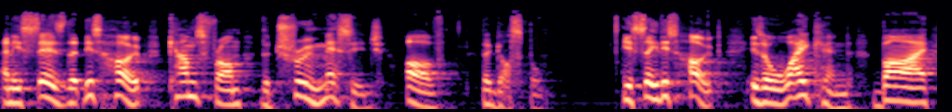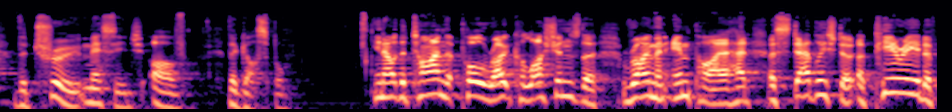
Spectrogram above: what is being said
and he says that this hope comes from the true message of the gospel. You see, this hope is awakened by the true message of the gospel. You know, at the time that Paul wrote Colossians, the Roman Empire had established a, a, period of,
